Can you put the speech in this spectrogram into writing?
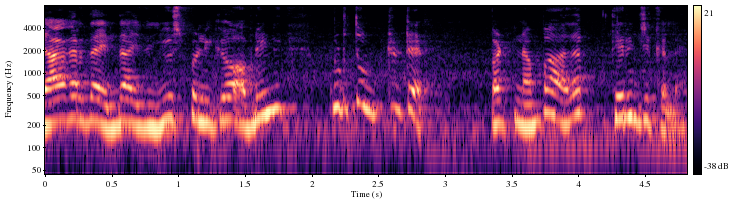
ஜாகிரதா இருந்தால் இது யூஸ் பண்ணிக்கோ அப்படின்னு கொடுத்து விட்டுட்டார். பட் நம்ம அதை தெரிஞ்சுக்கலை.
